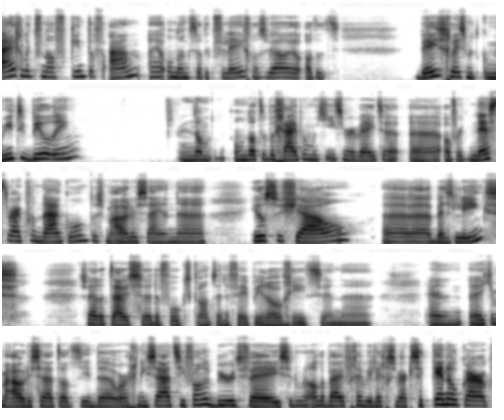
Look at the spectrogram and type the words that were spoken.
eigenlijk vanaf kind af aan, eh, ondanks dat ik verlegen was, wel heel altijd bezig geweest met community building. Om dat te begrijpen moet je iets meer weten eh, over het nest waar ik vandaan kom. Dus mijn ouders zijn eh, heel sociaal, eh, best links. Ze hadden thuis de Volkskrant en de VPRO-gids. En, en weet je, mijn ouders zaten in de organisatie van het buurtfeest. Ze doen allebei vrijwilligerswerk. Ze kennen elkaar ook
